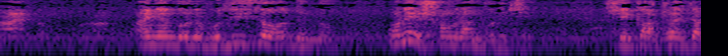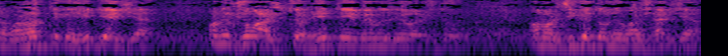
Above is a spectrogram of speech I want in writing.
আইন- আইনাঙ্গনে প্রতিষ্ঠিত হওয়ার জন্য অনেক সংগ্রাম করেছে। সে কাকড়ায় তার বাসার থেকে হেঁটে আসা অনেক সময় আসতো হেঁটে ভেবে আসতো। আমার দিকে তোলে বাসায় আসা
